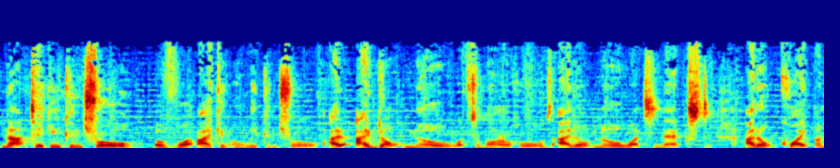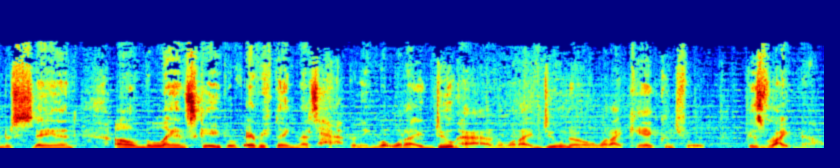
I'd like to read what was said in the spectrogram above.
not taking control of what I can only control. I, I don't know what tomorrow holds. I don't know what's next. I don't quite understand um, the landscape of everything that's happening. But what I do have and what I do know, and what I can control is right now.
